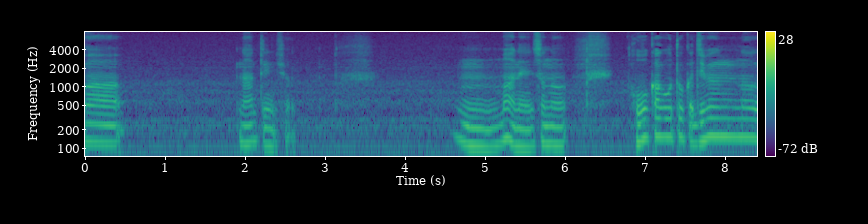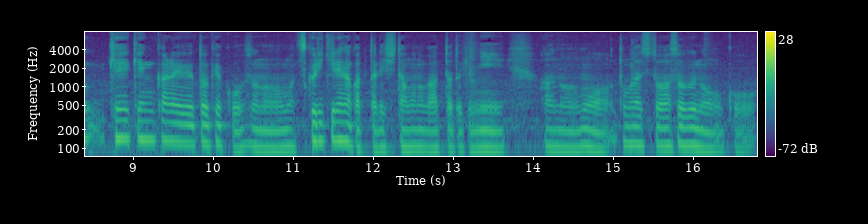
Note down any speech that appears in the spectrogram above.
は何て言うんでしょう。うんまあねその放課後とか自分の経験から言うと結構その、まあ、作りきれなかったりしたものがあった時にあのもう友達と遊ぶのをこ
